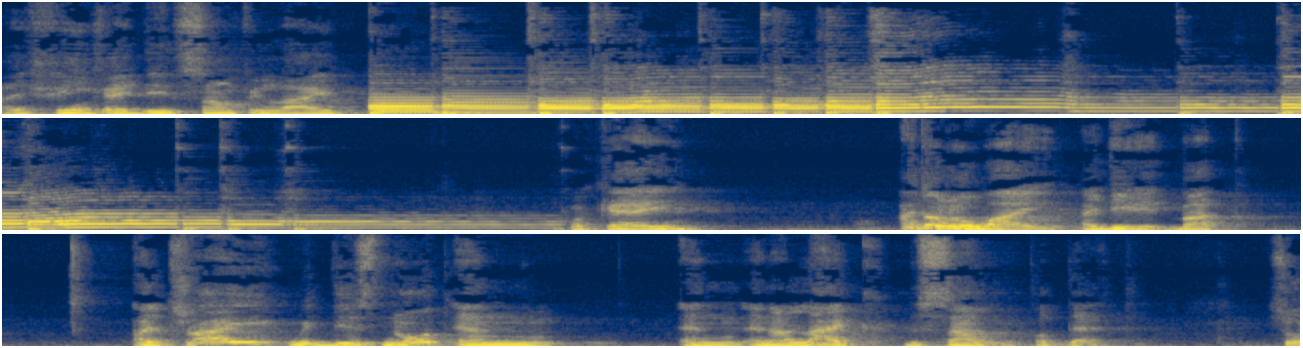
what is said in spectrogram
I think I did something like okay I don't know why I did it but I try with this note and and and I like the sound of that so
